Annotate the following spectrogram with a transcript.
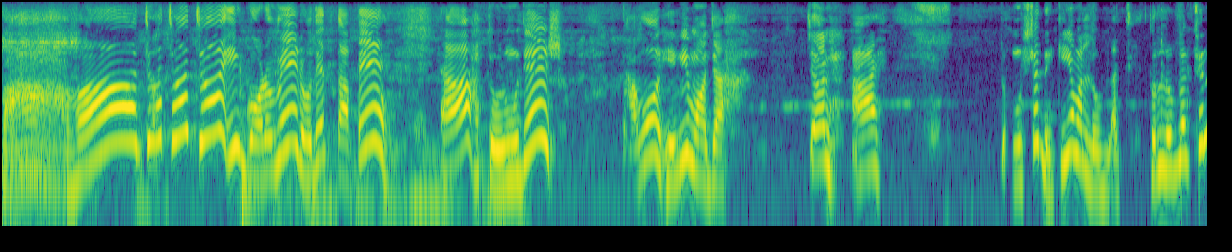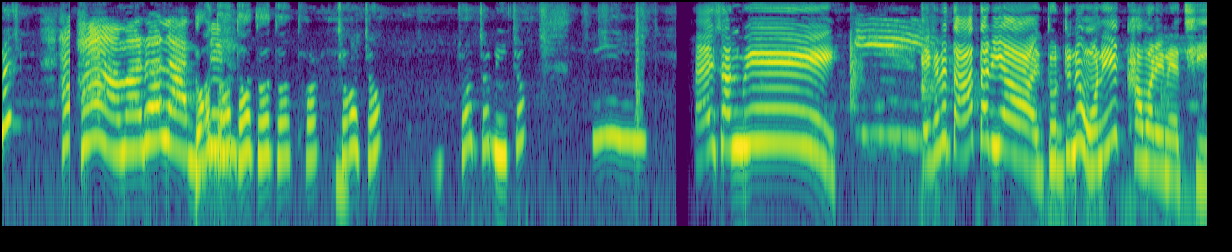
বাবা চ চ চ এই গরমে রোদের তাপে। আহ তরমুজের খাব হেভি মজা। চল আয়। তরমুজটা দেখি আমার লোভ লাগছে। তোর লোভ লাগছে না? হ্যাঁ আমারও ধর লাগছে। ধর ধর ধর ধর ধর। চ চ। চ চ নি চ এই সানভি, এখানে তাড়াতাড়ি আয়, তোর জন্য অনেক খাবার এনেছি।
